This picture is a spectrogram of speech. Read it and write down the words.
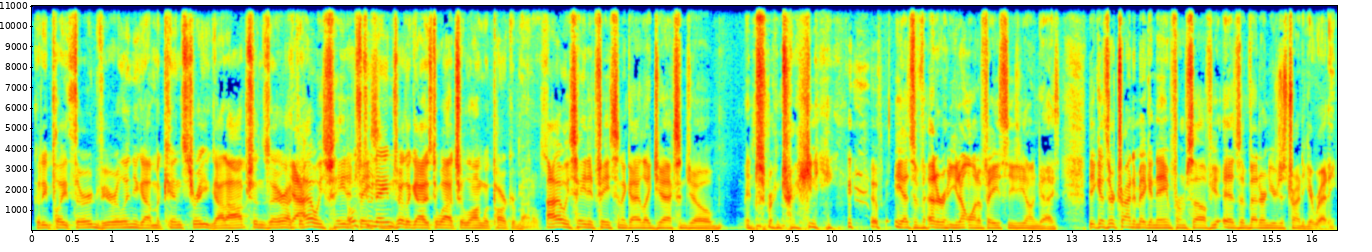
Could he play third? Vierling, you got McKinstry, you got options there. I yeah, I always hated those facing, two names are the guys to watch along with Parker Meadows. I always hated facing a guy like Jackson Jobe in spring training. as a veteran, you don't want to face these young guys because they're trying to make a name for himself. As a veteran, you're just trying to get ready.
